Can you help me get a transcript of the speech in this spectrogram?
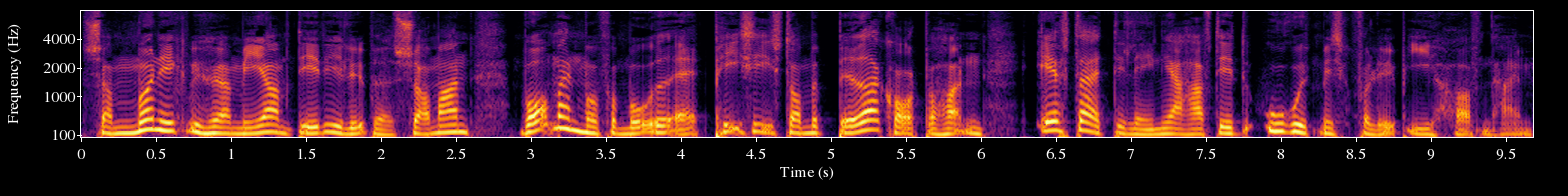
Så må ikke vi høre mere om dette i løbet af sommeren, hvor man må formode, at PC står med bedre kort på hånden, efter at Delaney har haft et urytmisk forløb i Hoffenheim.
